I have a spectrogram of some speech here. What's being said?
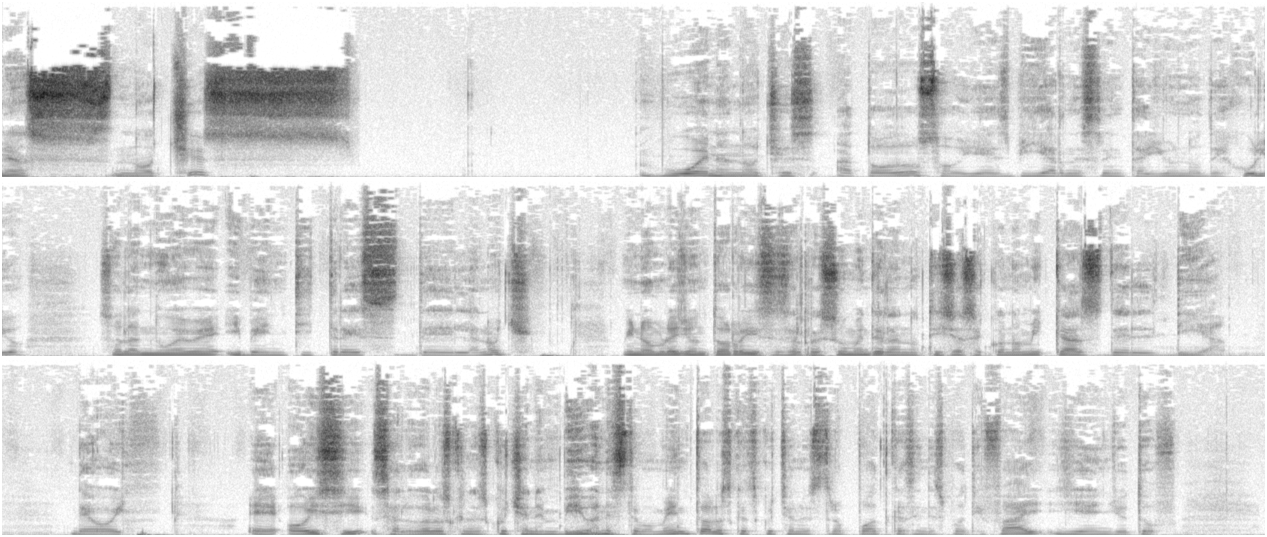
Buenas noches. Buenas noches a todos. Hoy es viernes 31 de julio. Son las 9 y 23 de la noche. Mi nombre es John Torres y es el resumen de las noticias económicas del día de hoy. Eh, hoy sí, saludo a los que nos escuchan en vivo en este momento, a los que escuchan nuestro podcast en Spotify y en YouTube.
